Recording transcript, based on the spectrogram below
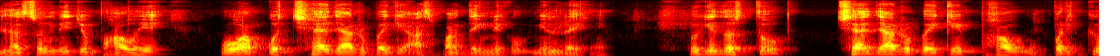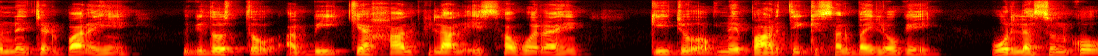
लहसुन में जो भाव है, वो आपको छः हज़ार रुपये के आसपास देखने को मिल रहे हैं। क्योंकि दोस्तों छः हज़ार रुपये के भाव ऊपर क्यों नहीं चढ़ पा रहे हैं? क्योंकि दोस्तों, अभी क्या हाल फ़िलहाल ऐसा हो रहा है? कि जो अपने भारतीय किसान भाई लोग हैं, वो लहसुन को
